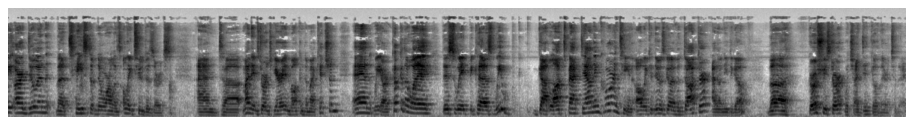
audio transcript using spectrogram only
we are doing the Taste of New Orleans. Only two desserts. And uh, my name's George Geary, and welcome to my kitchen. And we are cooking away this week because we got locked back down in quarantine. All we can do is go to the doctor. I don't need to go. The grocery store, which I did go there today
